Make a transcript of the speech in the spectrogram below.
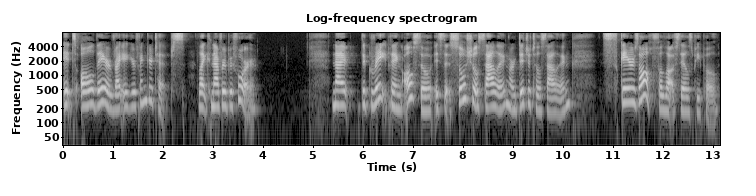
It's all there right at your fingertips, like never before. Now, the great thing also is that social selling or digital selling scares off a lot of salespeople.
